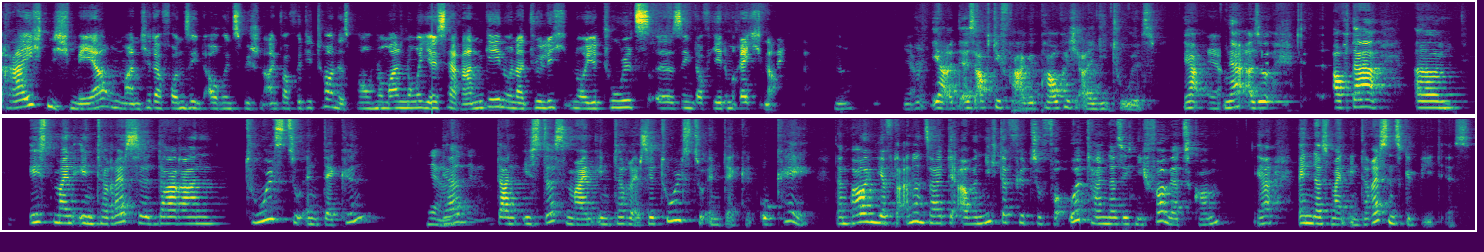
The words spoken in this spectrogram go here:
reicht nicht mehr und manche davon sind auch inzwischen einfach für die Tonne. Es braucht nochmal neues Herangehen und natürlich neue Tools äh, sind auf jedem Rechner. Ja. ja, da ist auch die Frage, brauche ich all die Tools? Ja, ja. Ne? also auch da ähm, ist mein Interesse daran, Tools zu entdecken. Ja. ja. dann ist das mein Interesse, Tools zu entdecken. Okay, dann brauche ich mich auf der anderen Seite aber nicht dafür zu verurteilen, dass ich nicht vorwärts komme, ja, wenn das mein Interessensgebiet ist.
